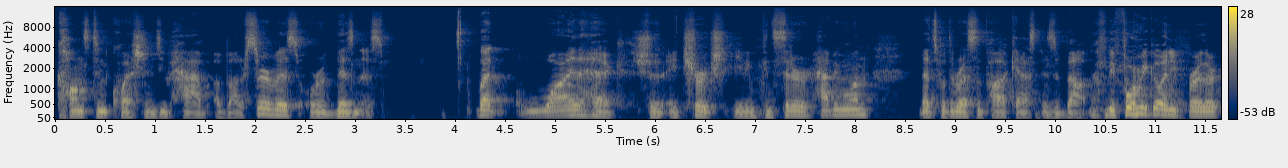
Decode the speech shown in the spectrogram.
constant questions you have about a service or a business. But why the heck should a church even consider having one? That's what the rest of the podcast is about. Before we go any further,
